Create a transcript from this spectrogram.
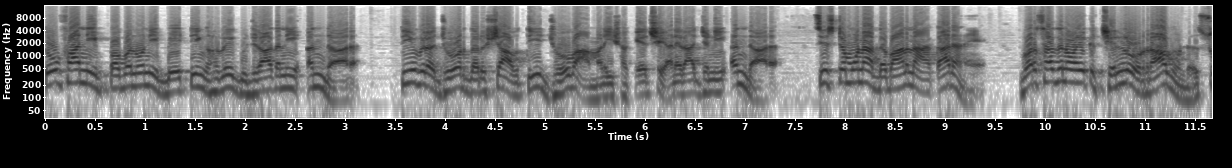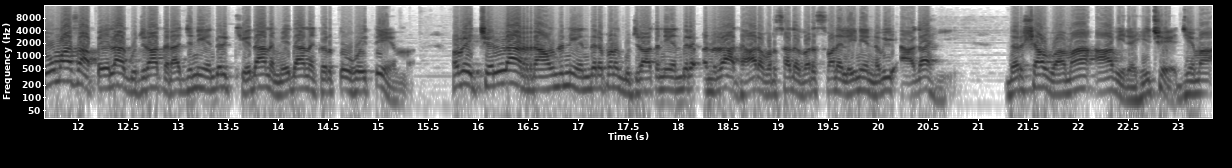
તોફાની પવનોની બેટિંગ હવે ગુજરાતની અંદર તીવ્ર જોર દર્શાવતી જોવા મળી શકે છે અને રાજ્યની અંદર સિસ્ટમોના દબાણના કારણે વરસાદનો એક છેલ્લો રાઉન્ડ ચોમાસા પહેલા ગુજરાત રાજ્યની અંદર ખેદાન મેદાન કરતો હોય તેમ. હવે છેલ્લા રાઉન્ડની અંદર પણ ગુજરાતની અંદર અનરાધાર વરસાદ વરસવાને લઈને નવી આગાહી દર્શાવવામાં આવી રહી છે. જેમાં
